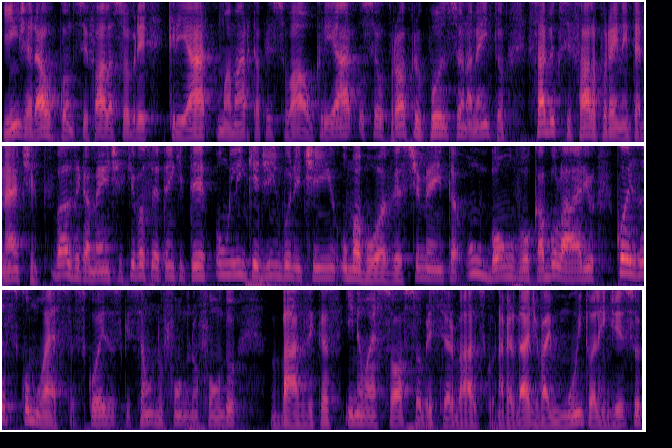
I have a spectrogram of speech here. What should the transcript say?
E em geral, quando se fala sobre criar uma marca pessoal, criar o seu próprio posicionamento, sabe o que se fala por aí na internet? Basicamente, que você tem que ter um LinkedIn bonitinho, uma boa vestimenta, um bom vocabulário, coisas como essas, coisas que são no fundo, no fundo, básicas e não é só sobre ser básico. Na verdade, vai muito além disso,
